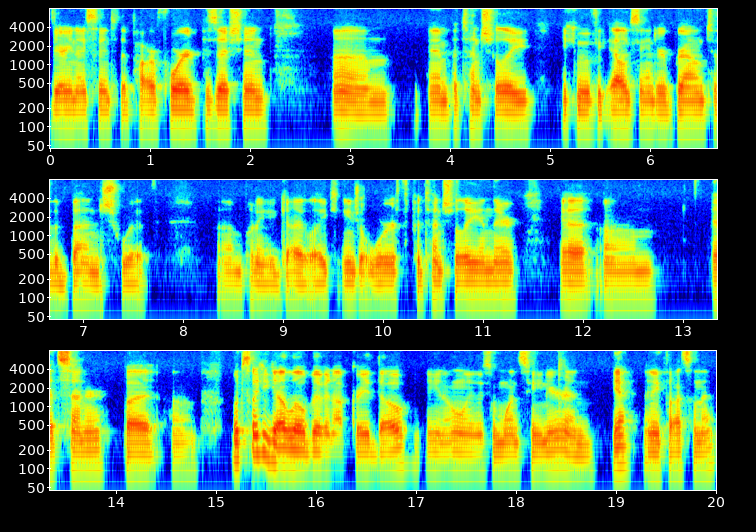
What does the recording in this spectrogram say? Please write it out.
very nicely into the power forward position, um, and potentially you can move Alexander Brown to the bench with um, putting a guy like Angel Worth potentially in there at um, at center. But um, looks like he got a little bit of an upgrade though. You know, only losing one senior. And yeah, any thoughts on that?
